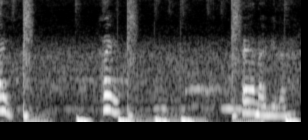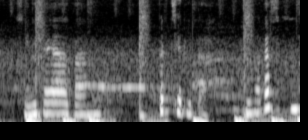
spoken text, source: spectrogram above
Hai, hai, saya Nabila. Sini saya akan bercerita. Terima kasih.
